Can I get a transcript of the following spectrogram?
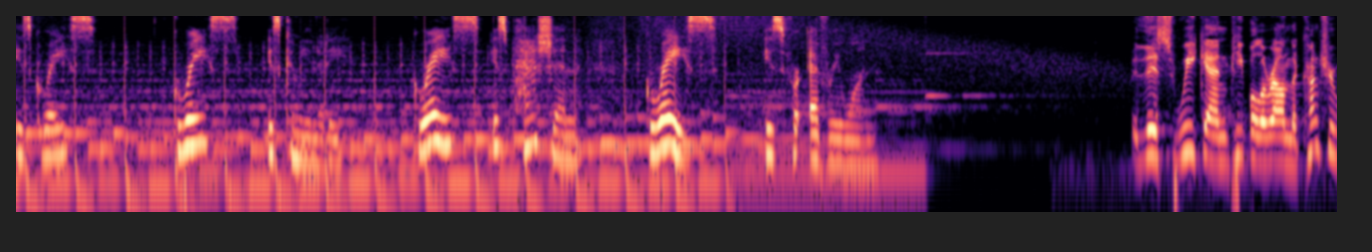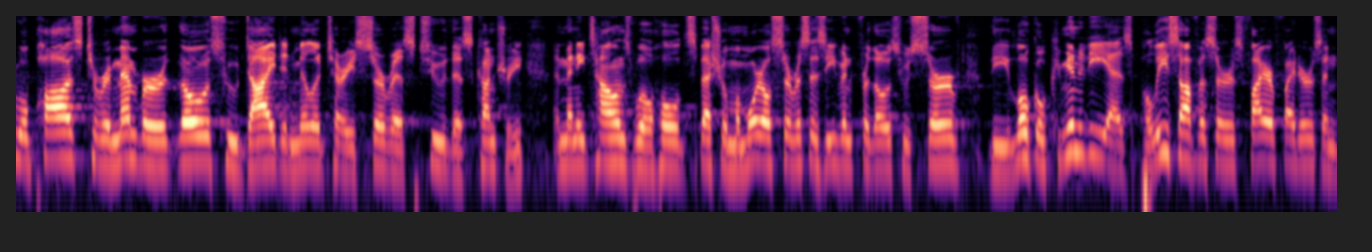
is grace? Grace is community. Grace is passion. Grace is for everyone. This weekend, people around the country will pause to remember those who died in military service to this country. And many towns will hold special memorial services, even for those who served the local community as police officers, firefighters, and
